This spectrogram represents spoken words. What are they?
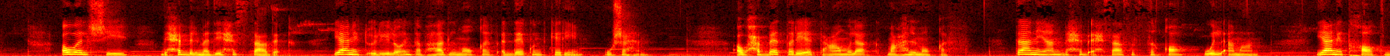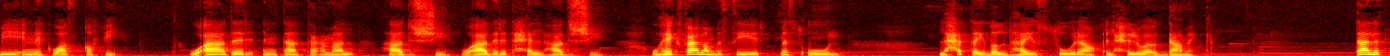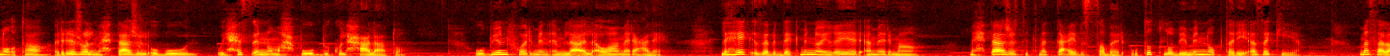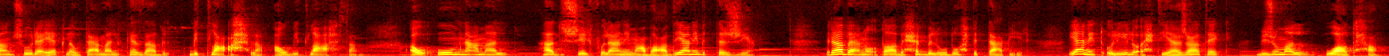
أول شي بحب المديح الصادق يعني تقولي له أنت بهذا الموقف قد كنت كريم وشهم أو حبيت طريقة تعاملك مع هالموقف. ثانيا بحب إحساس الثقة والأمان يعني تخاطبيه إنك واثقة فيه وقادر أنت تعمل هذا الشي وقادر تحل هذا الشي. وهيك فعلا بصير مسؤول لحتى يضل بهاي الصورة الحلوة قدامك. ثالث نقطة الرجل محتاج القبول ويحس إنه محبوب بكل حالاته وبينفر من إملاء الأوامر عليه. لهيك إذا بدك منه يغير أمر ما محتاجة تتمتعي بالصبر وتطلبي منه بطريقة ذكية. مثلا شو رأيك لو تعمل كذا بيطلع أحلى أو بيطلع أحسن؟ أو قوم نعمل هذا الشيء الفلاني مع بعض يعني بالتشجيع. رابع نقطة بحب الوضوح بالتعبير يعني تقولي له احتياجاتك بجمل واضحة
